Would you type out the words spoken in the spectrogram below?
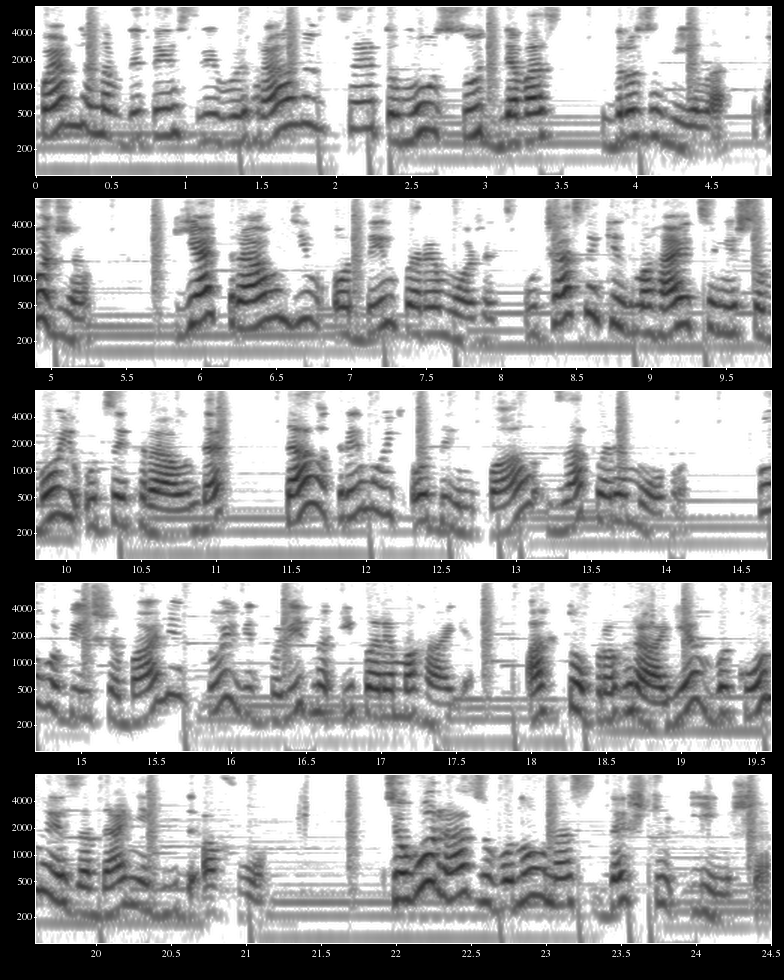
Впевнена, в дитинстві ви грали в це, тому суть для вас зрозуміла. Отже, 5 раундів, один переможець. Учасники змагаються між собою у цих раундах та отримують один бал за перемогу. Кого більше балів, той відповідно і перемагає. А хто програє, виконує завдання від АФО. Цього разу воно у нас дещо інше.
